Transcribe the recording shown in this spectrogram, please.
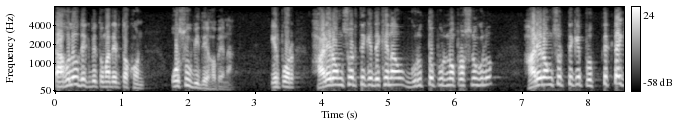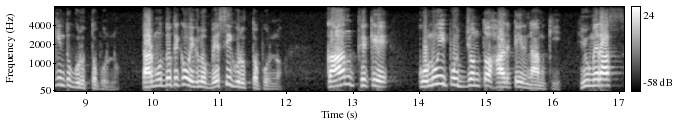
তাহলেও দেখবে তোমাদের তখন অসুবিধে হবে না। এরপর হাড়ের অংশর থেকে দেখে নাও গুরুত্বপূর্ণ প্রশ্নগুলো। হাড়ের অংশর থেকে প্রত্যেকটাই কিন্তু গুরুত্বপূর্ণ। তার মধ্য থেকেও এগুলো বেশি গুরুত্বপূর্ণ। কান থেকে কনুই পর্যন্ত হাড়টির নাম কি? হিউমেরাস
